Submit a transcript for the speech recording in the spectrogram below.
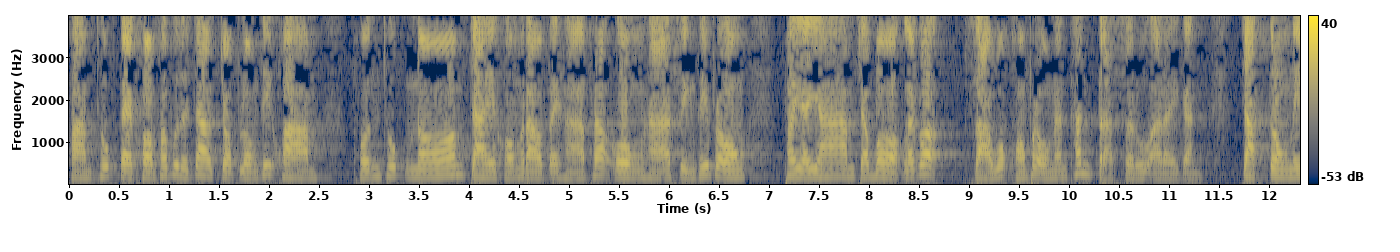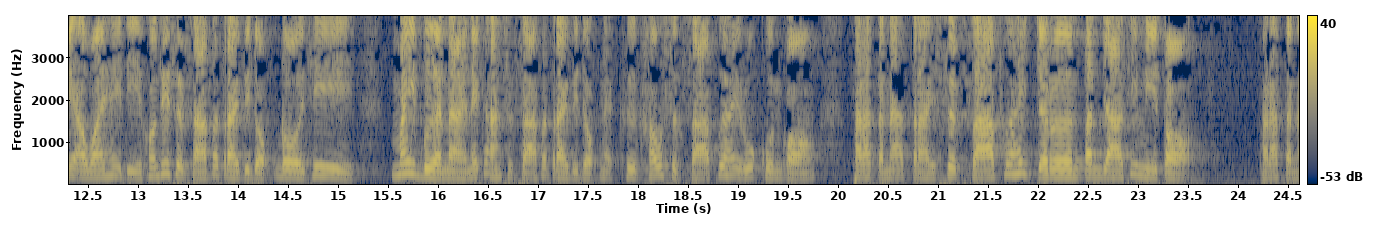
ความทุกข์แต่ของพระพุทธเจ้าจบลงที่ความพ้นทุกข์น้อมใจของเราไปหาพระองค์หาสิ่งที่พระองค์พยายามจะบอกแล้วก็สาวกของพระองค์นั้นท่านตรัสรู้อะไรกัน จับตรงนี้เอาไว้ให้ดี คนที่ศึกษาพระไตรปิฎกโดยที่ไม่เบื่อหน่ายในการศึกษาพระไตรปิฎกเนี่ยคือเขาศึกษาเพื่อให้รู้คุณของพระรัตนตรยัยศึกษาเพื่อให้เจริญปัญญาที่มีต่อพระรัตน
